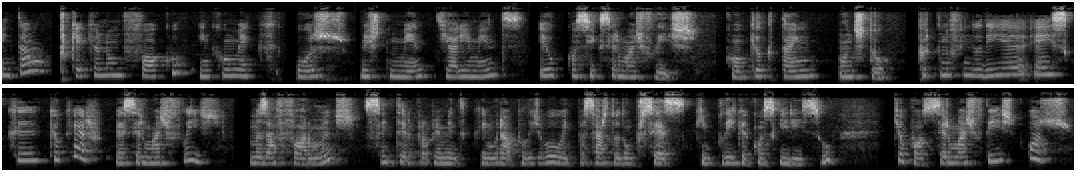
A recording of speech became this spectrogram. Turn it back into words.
Então, por que é que eu não me foco em como é que hoje, neste momento, diariamente, eu consigo ser mais feliz com aquilo que tenho onde estou? Porque no fim do dia é isso que, que eu quero, é ser mais feliz. Mas há formas, sem ter propriamente que morar para Lisboa e passar todo um processo que implica conseguir isso, que eu posso ser mais feliz hoje.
